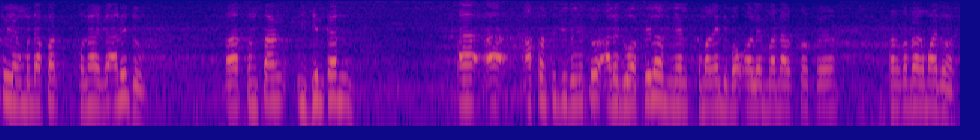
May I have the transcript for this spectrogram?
itu yang mendapat penghargaan itu uh, tentang izinkan uh, uh, apa sih judulnya itu ada dua film yang kemarin dibawa oleh Manarso ke Santo Dharma itu mas.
